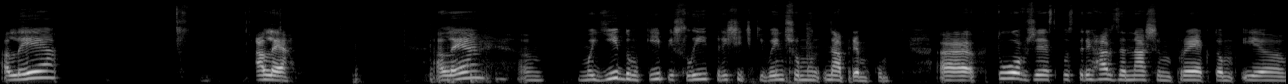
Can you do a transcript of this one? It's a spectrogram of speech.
Але, але, але е, мої думки пішли трішечки в іншому напрямку. Е, Хто вже спостерігав за нашим проєктом е,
